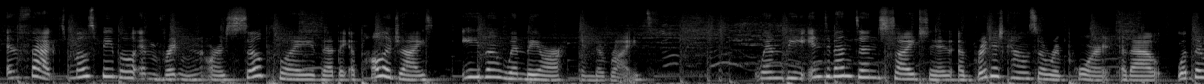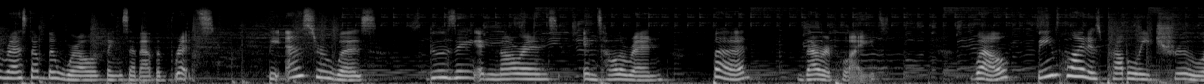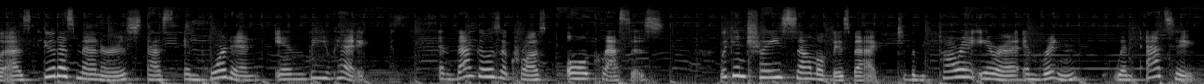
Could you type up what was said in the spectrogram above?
In fact, most people in Britain are so polite that they apologize even when they are in the right. When The Independent cited a British Council report about what the rest of the world thinks about the Brits, the answer was losing, ignorant, intolerant, but very polite. Well, being polite is probably true as good as manners as important in the UK, and that goes across all classes. We can trace some of this back to the Victorian era in Britain when etiquette,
